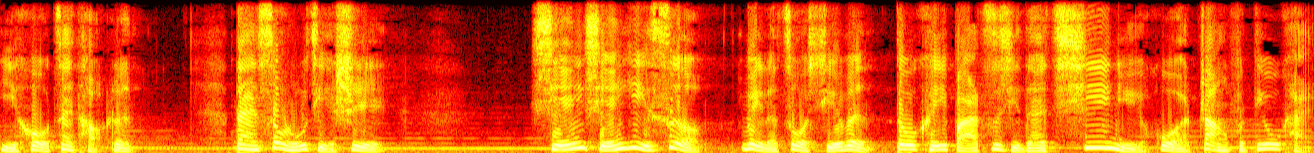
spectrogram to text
以后再讨论。但宋儒解释：贤贤易色，为了做学问，都可以把自己的妻女或丈夫丢开，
